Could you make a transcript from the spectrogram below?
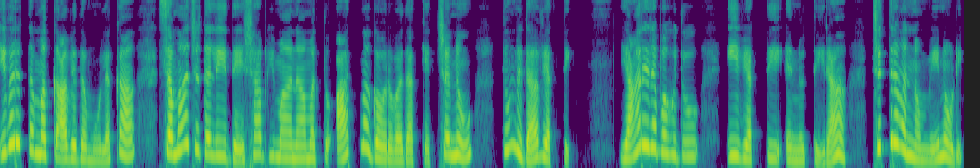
ಇವರು ತಮ್ಮ ಕಾವ್ಯದ ಮೂಲಕ ಸಮಾಜದಲ್ಲಿ ದೇಶಾಭಿಮಾನ ಮತ್ತು ಆತ್ಮಗೌರವದ ಕೆಚ್ಚನ್ನು ತುಂಬಿದ ವ್ಯಕ್ತಿ. ಯಾರಿರಬಹುದು? ಈ ವ್ಯಕ್ತಿ ಎನ್ನುತ್ತೀರಾ? ಚಿತ್ರವನ್ನೊಮ್ಮೆ ನೋಡಿ.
